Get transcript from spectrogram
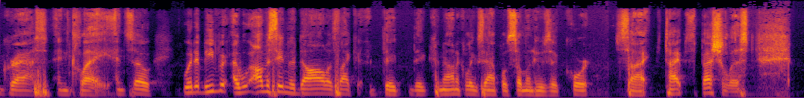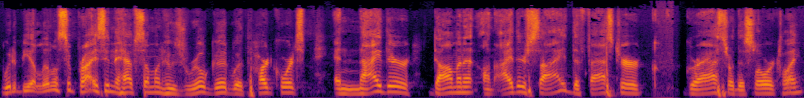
grass and clay, and so would it be obviously Nadal is like the the canonical example of someone who's a court type specialist. Would it be a little surprising to have someone who's real good with hard courts and neither dominant on either side, the faster grass or the slower clay?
